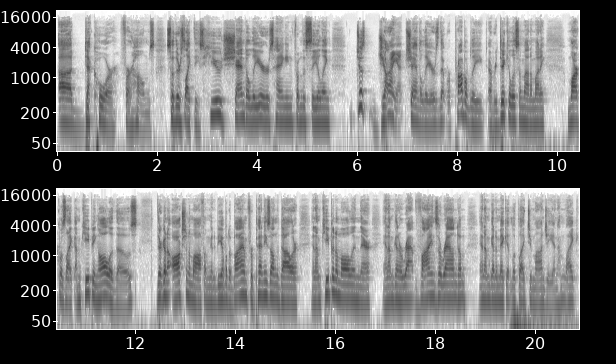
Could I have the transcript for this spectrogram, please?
uh, decor for homes. So there's like these huge chandeliers hanging from the ceiling, just giant chandeliers that were probably a ridiculous amount of money. Mark was like, I'm keeping all of those. They're going to auction them off. I'm going to be able to buy them for pennies on the dollar, and I'm keeping them all in there, and I'm going to wrap vines around them, and I'm going to make it look like Jumanji. And I'm like,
